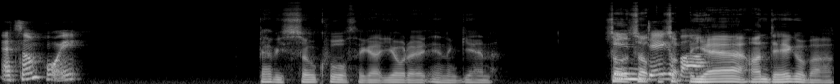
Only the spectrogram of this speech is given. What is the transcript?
At some point. That'd be so cool if they got Yoda in again. So, In so, so yeah, on Dagobah.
